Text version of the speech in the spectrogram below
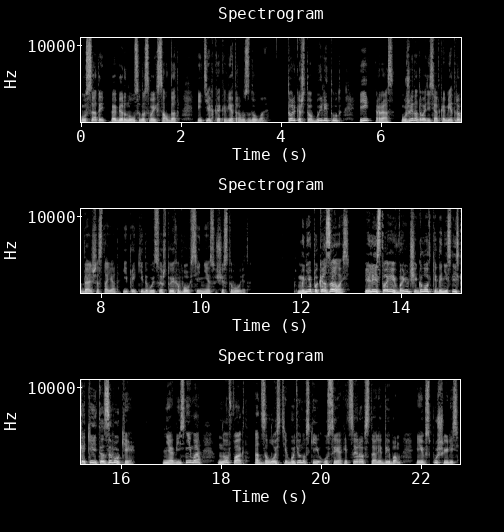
усатый обернулся на своих солдат и тех как ветром сдуло. Только что были тут, и раз, уже на два десятка метров дальше стоят и прикидываются, что их вовсе не существует. «Мне показалось! Или из твоей вонючей глотки донеслись какие-то звуки?» Необъяснимо, но факт, от злости буденовские усы офицера встали дыбом и вспушились,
